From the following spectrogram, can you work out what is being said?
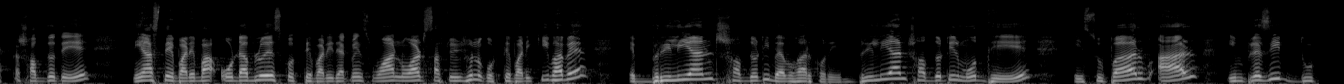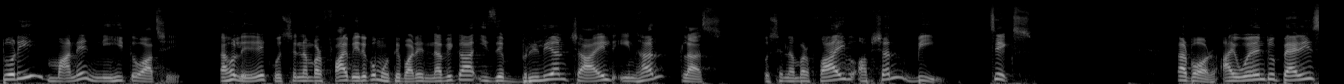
একটা শব্দতে নিয়ে আসতে পারি বা ওডাব্লিউএস করতে পারি। দ্যাট মিন্স ওয়ান ওয়ার্ড সাবস্টিটিউশনও করতে পারি। কীভাবে? ব্রিলিয়ান্ট শব্দটি ব্যবহার করে। ব্রিলিয়ান্ট শব্দটির মধ্যে এই সুপারভ আর ইমপ্রেসিভ দুটোরই মানে নিহিত আছে। তাহলে কোয়েশ্চেন নাম্বার ফাইভ এরকম হতে পারে। Nabika is a brilliant child in her class question number five option B six তারপর I went to Paris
